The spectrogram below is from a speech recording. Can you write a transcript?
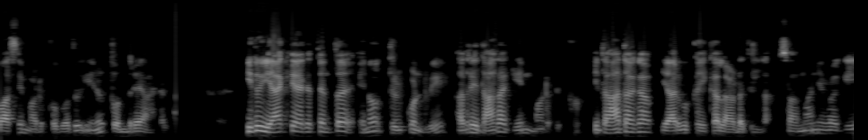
ವಾಸಿ ಮಾಡ್ಕೋಬಹುದು. ಏನು ತೊಂದರೆ ಆಗಲ್ಲ. ಇದು ಯಾಕೆ ಆಗತ್ತೆ ಅಂತ ಏನೋ ತಿಳ್ಕೊಂಡ್ವಿ. ಆದ್ರೆ ಇದಾದಾಗ ಏನ್ ಮಾಡ್ಬೇಕು? ಇದಾದಾಗ ಯಾರಿಗೂ ಕೈಕಾಲ ಆಡೋದಿಲ್ಲ. ಸಾಮಾನ್ಯವಾಗಿ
